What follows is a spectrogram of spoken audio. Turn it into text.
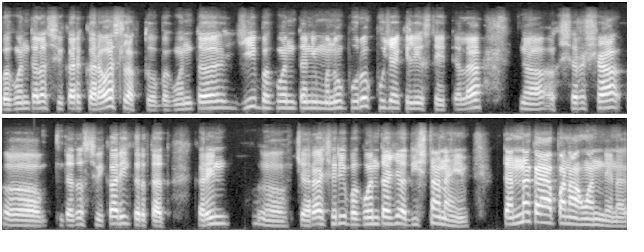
भगवंताला स्वीकार करावाच लागतो. भगवंत जी भगवंतानी मनोपूर्वक पूजा केली असते त्याला अक्षरशः त्याचा स्वीकारही करतात. कारण चराचरी भगवंताचे अधिष्ठान आहे. त्यांना काय आपण आव्हान देणार?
